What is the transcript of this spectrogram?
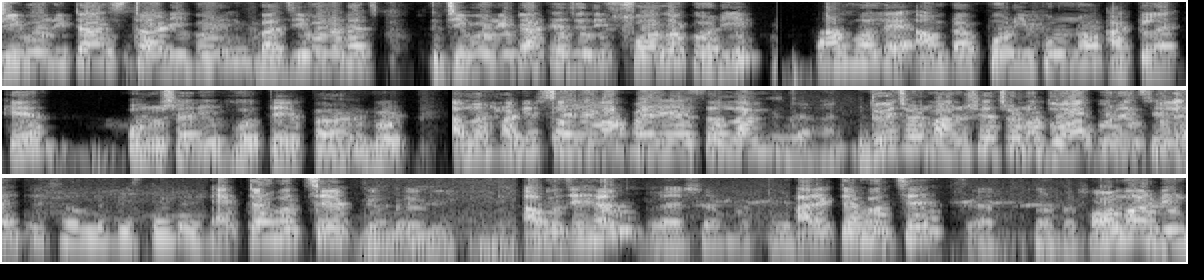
জীবনীটা স্টাডি করি বা জীবনটা, জীবনীটাকে যদি ফলো করি, তাহলে আমরা পরিপূর্ণ আকলাকের অনুসারী হতে পারব। আল্লাহ হাবিব সাল্লাম দুইজন মানুষের জন্য দোয়া করেছিলেন। একটা হচ্ছে আবু জেহেল আর একটা হচ্ছে বিন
